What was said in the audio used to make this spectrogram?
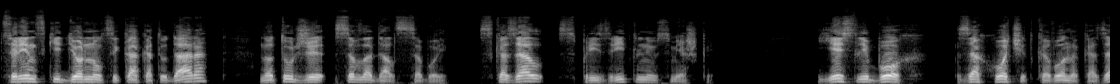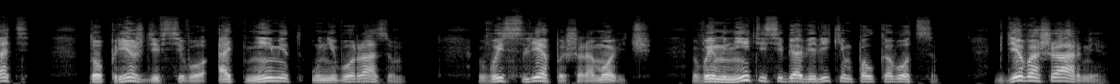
Целинский дернулся как от удара, но тут же совладал с собой. Сказал с презрительной усмешкой. Если Бог захочет кого наказать, то прежде всего отнимет у него разум. Вы слепы, Шарамович, вы мните себя великим полководцем. Где ваша армия?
